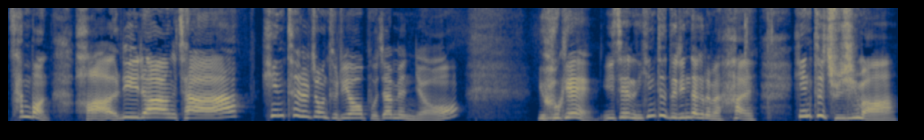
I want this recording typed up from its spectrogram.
3번, 하리랑. 자, 힌트를 좀 드려보자면요. 요게 이제는 힌트 드린다 그러면 아, 힌트 주지 마.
